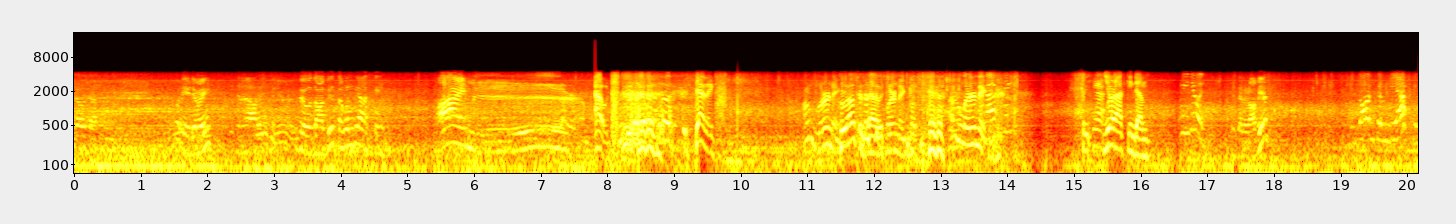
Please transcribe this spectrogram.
Joe's asking. What are you doing? If it was obvious, I wouldn't be asking. I'm. Out. Damn it. I'm learning. Who else is out? learning. I'm learning. You're asking them. What are you doing? Is that it obvious? The dog's gonna be asking.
